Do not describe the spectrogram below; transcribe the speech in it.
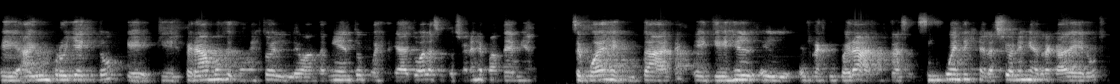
hay un proyecto que, que, esperamos que con esto del levantamiento, pues ya de todas las situaciones de pandemia, se pueda ejecutar, eh, que es el, recuperar nuestras 50 instalaciones y atracaderos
